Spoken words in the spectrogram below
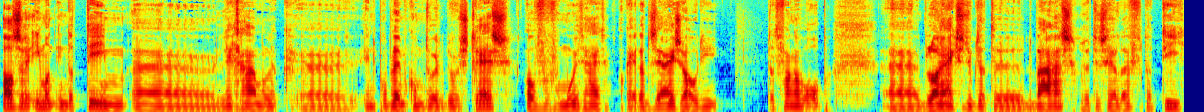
als er iemand in dat team lichamelijk in het probleem komt door, door stress, oververmoeidheid. Oké, dat zij zo, die dat vangen we op. Uh, het belangrijkste is natuurlijk dat de, de baas, Rutte zelf, dat die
